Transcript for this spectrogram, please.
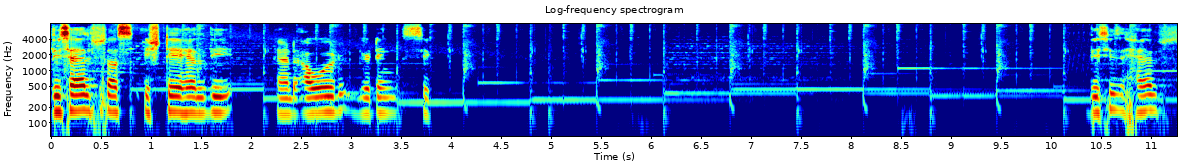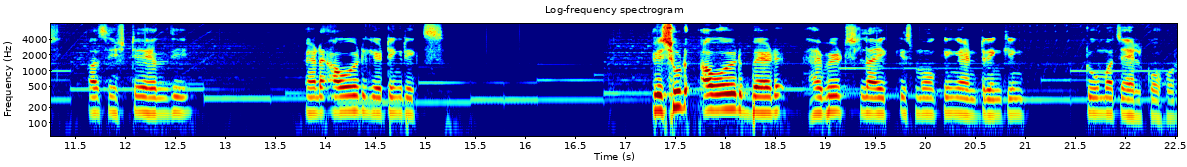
This helps us stay healthy and avoid getting sick. This is helps us stay healthy and avoid getting risks. We should avoid bad habits like smoking and drinking too much alcohol.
